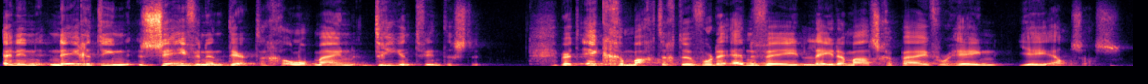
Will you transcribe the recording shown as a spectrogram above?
En in 1937, al op mijn 23ste, werd ik gemachtigde voor de NV-ledenmaatschappij voorheen J. Elzas.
